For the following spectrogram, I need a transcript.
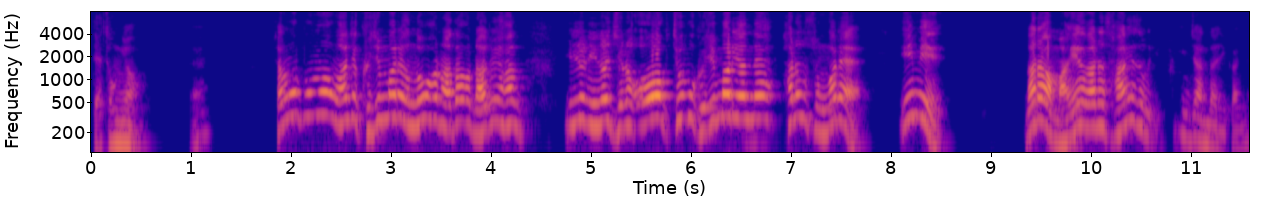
대통령. 예? 잘못 보면 완전 거짓말에 녹아 나다가 나중에 한 1년 이날 지나, 어, 저거 거짓말이었네? 하는 순간에 이미 나라가 망해가는 상황에서 인지한다니까요.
